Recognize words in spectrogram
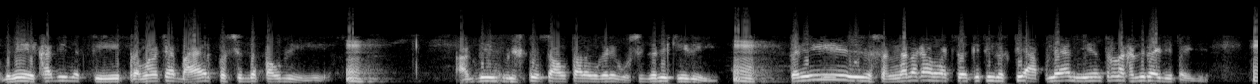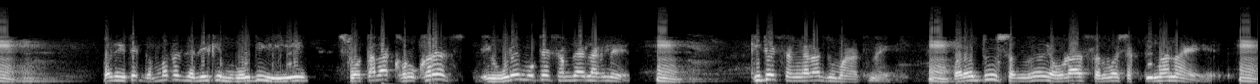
म्हणजे एखादी व्यक्ती प्रमाणाच्या बाहेर प्रसिद्ध पावली अगदी विष्णूचा अवतार वगैरे घोषित जरी केली तरी संघाला काय वाटतं की ती व्यक्ती आपल्या नियंत्रणाखाली राहिली पाहिजे. पण इथे गंमतच झाली की मोदी स्वतःला खरोखरच एवढे मोठे समजायला लागले की ते संघाला जुमानत नाही. परंतु संघ एवढा सर्व शक्तिमान आहे हं.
